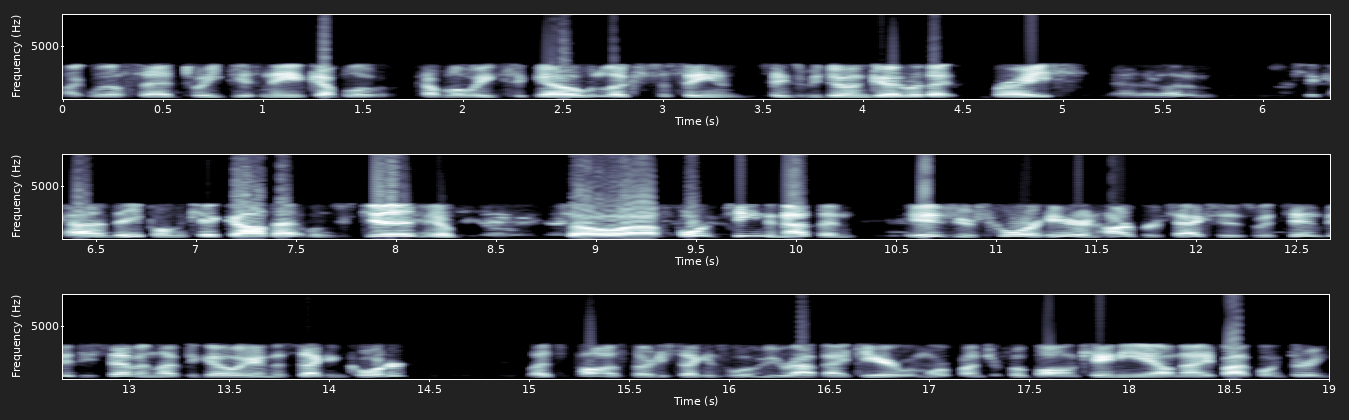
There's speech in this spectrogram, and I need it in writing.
Like Will said, tweaked his knee a couple of couple of weeks ago. Looks to seem seems to be doing good with that brace. Yeah, they're letting him kick high and deep on the kickoff. That one's good. Yep. So uh, 14 to nothing is your score here in Harper, Texas, with 10:57 left to go here in the second quarter. Let's pause 30 seconds. We'll be right back here with more Puncher football on KNEL 95.3.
